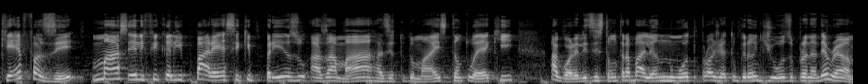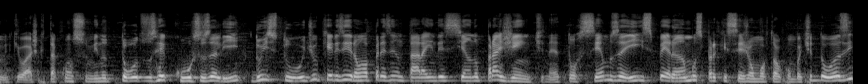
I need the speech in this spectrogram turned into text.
quer fazer, mas ele fica ali, parece que preso às amarras e tudo mais, tanto é que Agora eles estão trabalhando num outro projeto grandioso para NetherRealm, que eu acho que está consumindo todos os recursos ali do estúdio que eles irão apresentar ainda esse ano pra gente, né? Torcemos aí, esperamos para que seja o Mortal Kombat 12,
